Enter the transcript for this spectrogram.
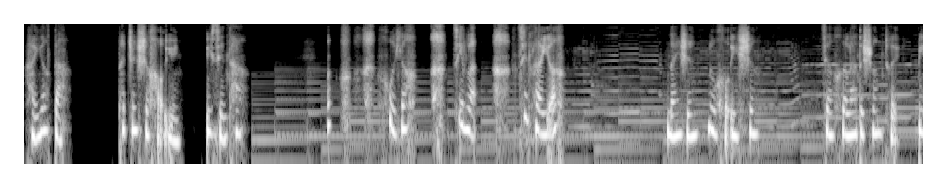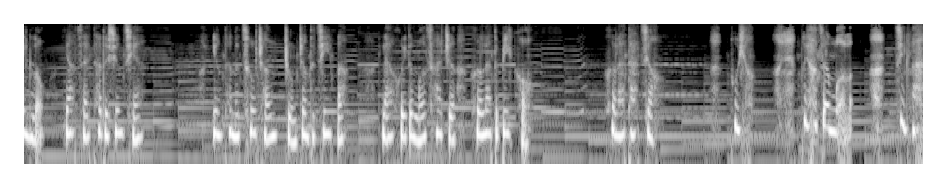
还要大，他真是好运遇见他。我要进来，进来呀！男人怒吼一声，将赫拉的双腿并拢压在他的胸前，用他那粗长肿胀的鸡巴来回的摩擦着赫拉的闭口。赫拉大叫：“不要，不要再摸了，进来，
